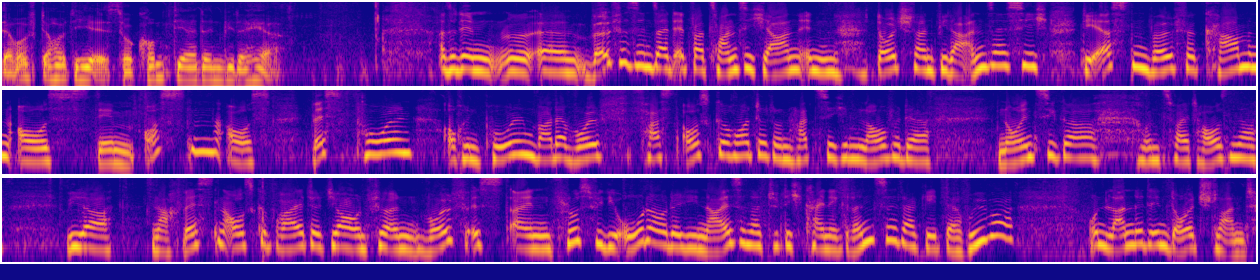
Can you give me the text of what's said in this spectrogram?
Der Wolf, der heute hier ist, wo kommt der denn wieder her? Also den äh, Wölfe sind seit etwa 20 Jahren in Deutschland wieder ansässig. Die ersten Wölfe kamen aus dem Osten, aus Westpolen. Auch in Polen war der Wolf fast ausgerottet und hat sich im Laufe der 90er und 2000er wieder nach Westen ausgebreitet. Ja, und für einen Wolf ist ein Fluss wie die Oder oder die Neiße natürlich keine Grenze. Da geht er rüber und landet in Deutschland.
